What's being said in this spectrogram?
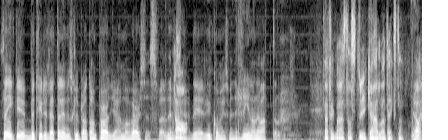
Sen gick det ju betydligt lättare när vi skulle prata om Pearl Jam och Versus. Det, Ja. det, det kom ju som ett rinnande vatten. där fick man nästan stryka halva texten. Ja,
